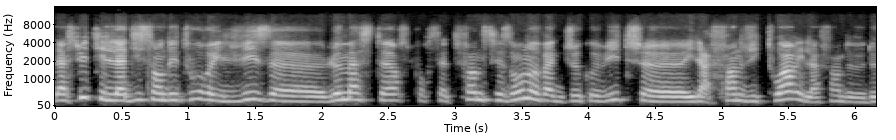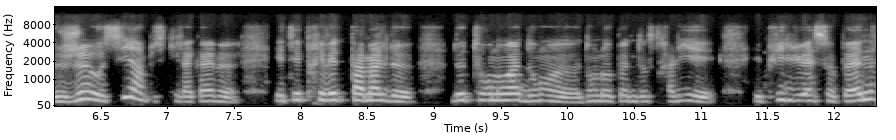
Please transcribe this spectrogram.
La suite, il l'a dit sans détour, il vise euh, le Masters pour cette fin de saison. Novak Djokovic, euh, il a fin de victoire, il a fin de, jeu aussi, hein, puisqu'il a quand même été privé de pas mal de, tournois, dont, l'Open d'Australie et, puis l'US Open.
